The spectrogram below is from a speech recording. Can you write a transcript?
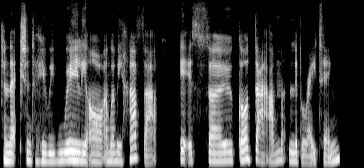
connection to who we really are. And when we have that, it is so goddamn liberating.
